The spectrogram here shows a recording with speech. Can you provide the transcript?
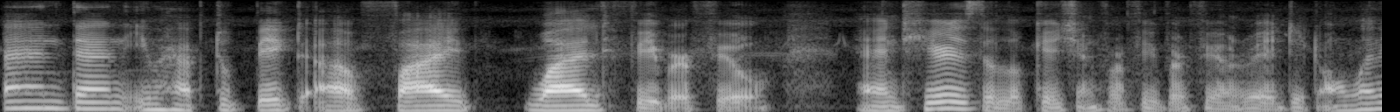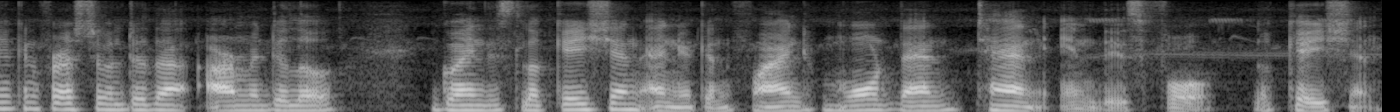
And then you have to pick a five wild feverfew and here is the location for feverfew and red dead online. You can first of all do the armadillo go in this location and you can find more than 10 in this four location.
